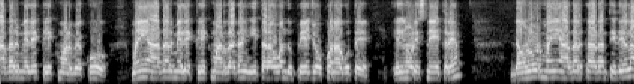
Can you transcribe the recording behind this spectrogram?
ಆಧಾರ್ ಮೇಲೆ ಕ್ಲಿಕ್ ಮಾಡಬೇಕು. ಮೈ ಆಧಾರ್ ಮೇಲೆ ಕ್ಲಿಕ್ ಮಾಡಿದಾಗ ಈ ತರ ಒಂದು ಪೇಜ್ ಓಪನ್ ಆಗುತ್ತೆ. ಇಲ್ಲಿ ನೋಡಿ ಸ್ನೇಹಿತರೆ ಡೌನ್ಲೋಡ್ ಮೈ ಆಧಾರ್ ಕಾರ್ಡ್ ಅಂತ ಇದೆಯಲ್ಲ,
